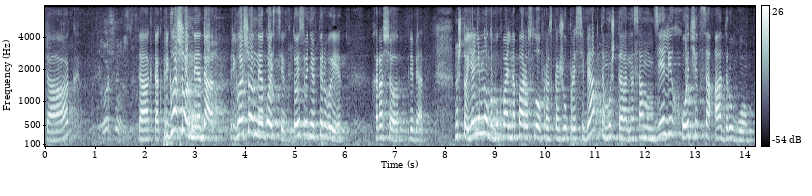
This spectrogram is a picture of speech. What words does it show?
Так. Так, так, приглашенные, да, приглашенные гости. Кто сегодня впервые? Хорошо, ребят. Ну что, я немного, буквально пару слов расскажу про себя, потому что на самом деле хочется о другом.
